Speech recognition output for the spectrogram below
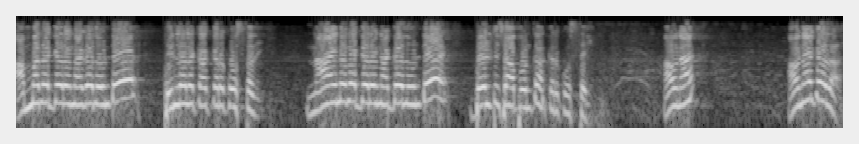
అమ్మ దగ్గర నగదు ఉంటే పిల్లలకు అక్కడికి వస్తుంది. నాయన దగ్గర నగదు ఉంటే బెల్ట్ షాప్ ఉంటే అక్కడికి వస్తాయి అవునా? అవునా కదా?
